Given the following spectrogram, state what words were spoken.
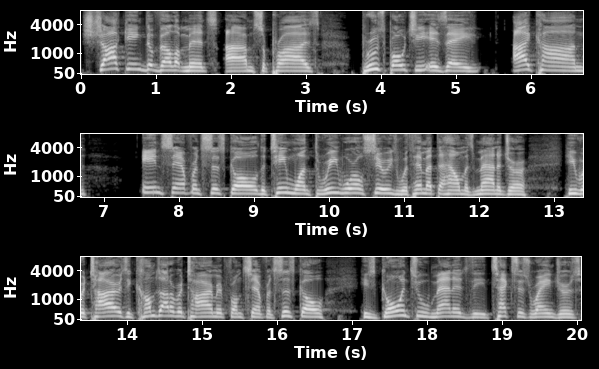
Shocking developments. I'm surprised. Bruce Bochy is a icon in San Francisco. The team won three World Series with him at the helm as manager. He retires. He comes out of retirement from San Francisco. He's going to manage the Texas Rangers.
